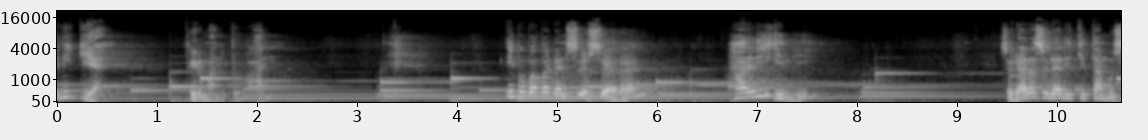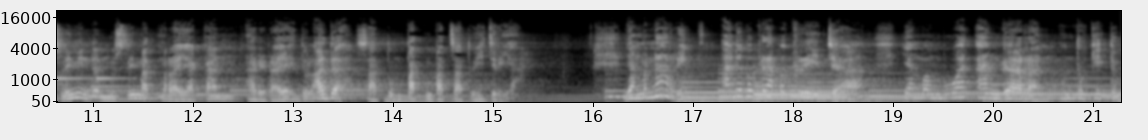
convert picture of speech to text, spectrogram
Demikian firman Tuhan. Ibu, bapak, dan saudara-saudara, hari ini saudara-saudari kita muslimin dan muslimat merayakan hari raya Idul Adha 1441 Hijriah. Yang menarik, ada beberapa gereja yang membuat anggaran untuk itu.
